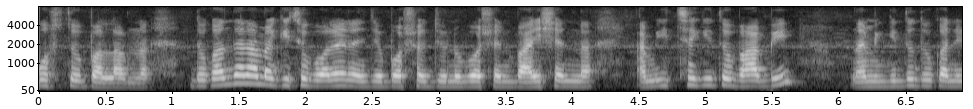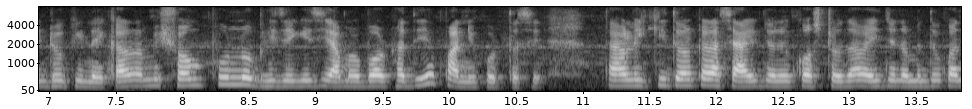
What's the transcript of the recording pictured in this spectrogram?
বসতেও পারলাম না। দোকানদার আমার কিছু বলে নাই যে, বসার জন্য বসেন বা না। আমি ইচ্ছাকৃত ভাবি আমি কিন্তু দোকানে ঢুকি নাই। কারণ আমি সম্পূর্ণ ভিজে গেছি, আমার বরখা দিয়ে পানি পড়তেছে। তাহলে কি দরকার আছে আরেকজনের কষ্ট দাও? এই জন্য আমি দোকান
